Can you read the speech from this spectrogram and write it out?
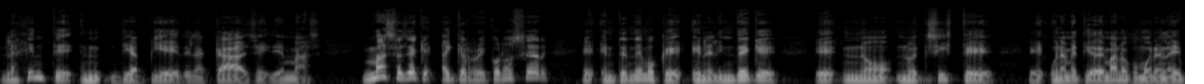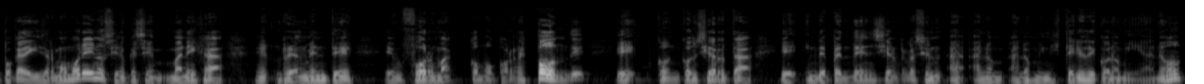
la gente de a pie de la calle y demás más allá que hay que reconocer entendemos que en el INDEC no no existe una metida de mano como era en la época de Guillermo Moreno, sino que se maneja realmente en forma como corresponde eh, con, con, cierta eh, independencia en relación a, los ministerios de economía, ¿no?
